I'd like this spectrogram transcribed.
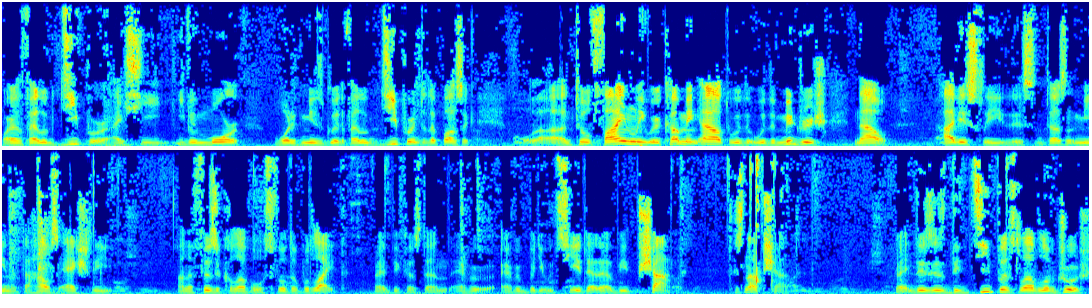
Or if I look deeper, I see even more what it means good. If I look deeper into the pasuk, uh, until finally we're coming out with with the midrash. Now, obviously, this doesn't mean that the house actually, on a physical level, was filled up with light, right? Because then every, everybody would see that that would be pshat. It's not pshat, right? This is the deepest level of drush,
